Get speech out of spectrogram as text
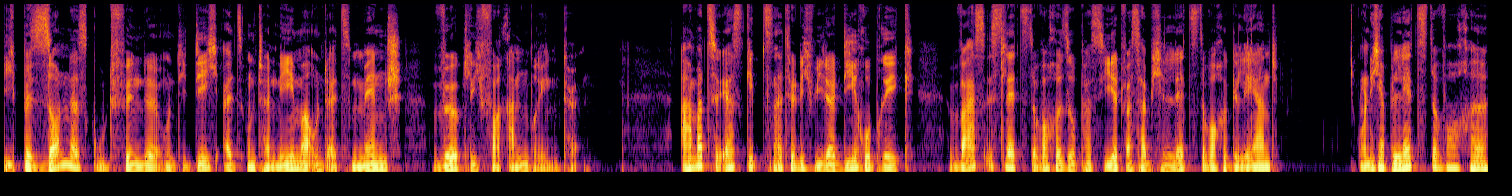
die ich besonders gut finde und die dich als Unternehmer und als Mensch wirklich voranbringen können. Aber zuerst gibt es natürlich wieder die Rubrik, was ist letzte Woche so passiert, was habe ich letzte Woche gelernt. Und ich habe letzte Woche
